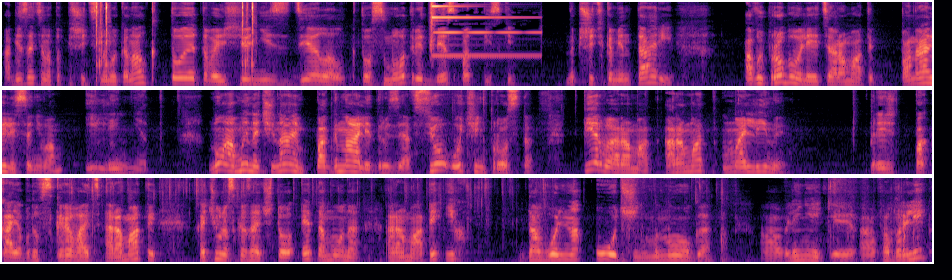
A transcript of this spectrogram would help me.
обязательно подпишитесь на мой канал, кто этого еще не сделал, кто смотрит без подписки. Напишите комментарий, а вы пробовали эти ароматы, понравились они вам или нет. Ну а мы начинаем, погнали, друзья, все очень просто. Первый аромат, аромат малины. Прежде, пока я буду вскрывать ароматы, хочу рассказать, что это моноароматы. Их довольно очень много а, в линейке а, Faberlic.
